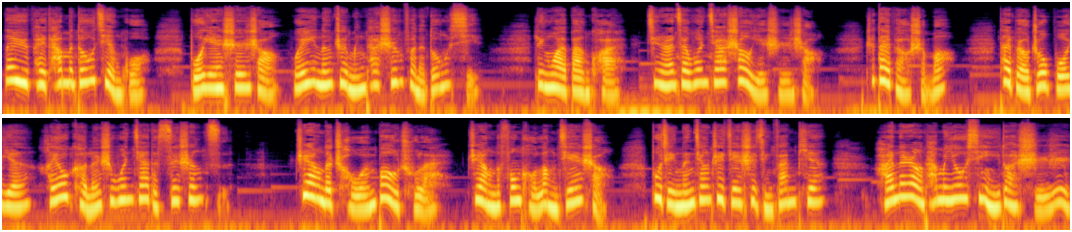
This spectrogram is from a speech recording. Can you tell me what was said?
那玉佩他们都见过，博言身上唯一能证明他身份的东西，另外半块竟然在温家少爷身上。这代表什么？代表周伯言很有可能是温家的私生子。这样的丑闻爆出来，这样的风口浪尖上，不仅能将这件事情翻篇，还能让他们忧心一段时日。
